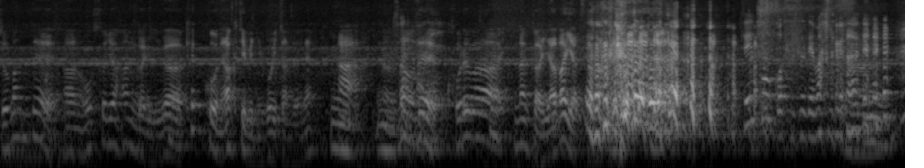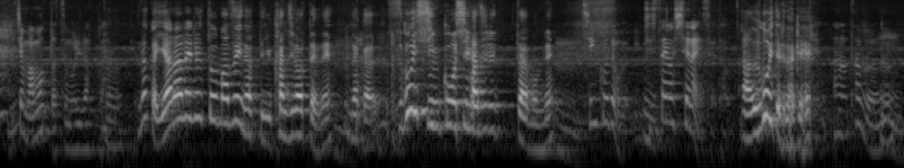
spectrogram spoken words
序盤であのオーストリア・ハンガリーが結構ねアクティブに動いたんだよね。うん。あうん。なのでこれはなんかやばいやつだな。全方向進んでましたからね。一応守ったつもりだった、うん。なんかやられるとまずいなっていう感じはあったよね。なんかすごい進行し始めたもんね。進行でも実際はしてないんですよ多分。あ動いてるだけ？あの多分、ん。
